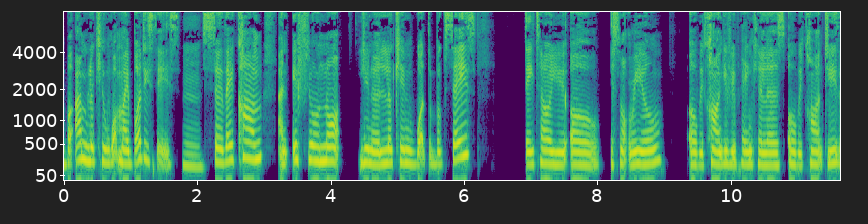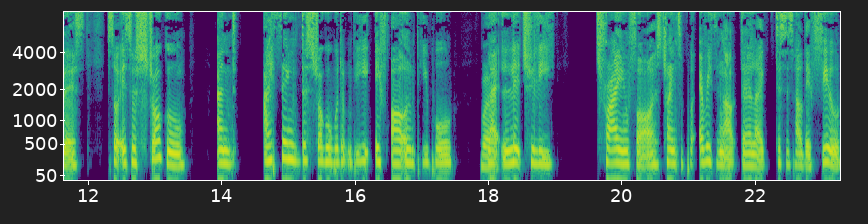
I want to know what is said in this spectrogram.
but I'm looking what my body says. Mm. So they come, and if you're not, you know, looking what the book says, they tell you, oh, it's not real. Oh, we can't give you painkillers. Oh, we can't do this. So it's a struggle. And I think the struggle wouldn't be if our own people, Right. like literally trying for us, trying to put everything out there. Like, this is how they feel.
